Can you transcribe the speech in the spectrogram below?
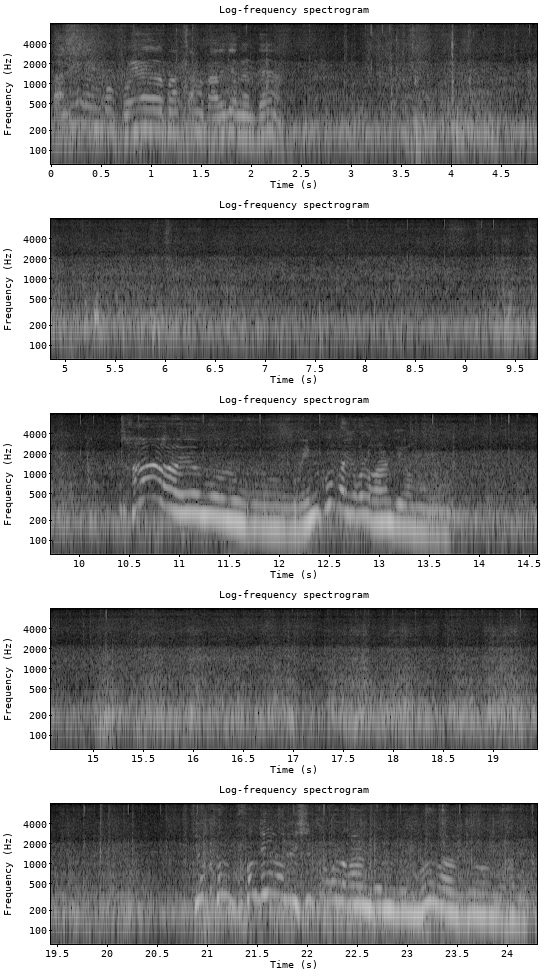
차 다니는 뭐 보여봤자는 다르겠는데 차, 이거 뭐, 뭐, 뭐 외미콘까지 올라가는데요, 뭐. 저큰 컨테이너를 싣고 올라가는데 뭐, 뭐가 뭐 합니까?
